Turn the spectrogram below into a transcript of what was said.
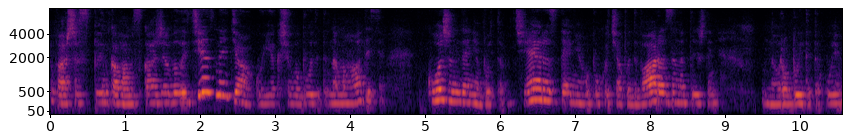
Ваша спинка вам скаже величезне дякую, якщо ви будете намагатися кожен день, або там через день, або хоча б два рази на тиждень ну, робити таку. ну,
